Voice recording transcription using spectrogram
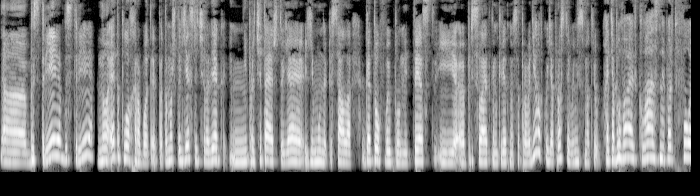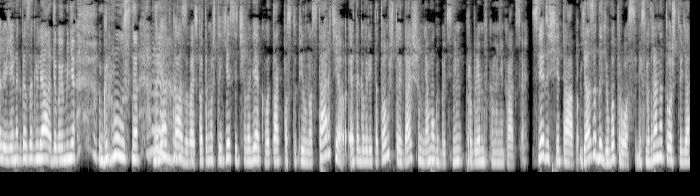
а, быстрее, быстрее. Но это плохо работает, потому что если человек не прочитает, что я ему написала, готов выполнить тест и э, присылает конкретную сопроводиловку, я просто его не смотрю. Хотя бывает классное портфолио, я иногда заглядываю, мне грустно, но я отказываюсь, потому что если человек вот так поступил на старте, это говорит о том, что и дальше у меня могут быть с ним проблемы в коммуникациях. Следующий этап. Я задаю вопросы. Несмотря на то, что я э,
